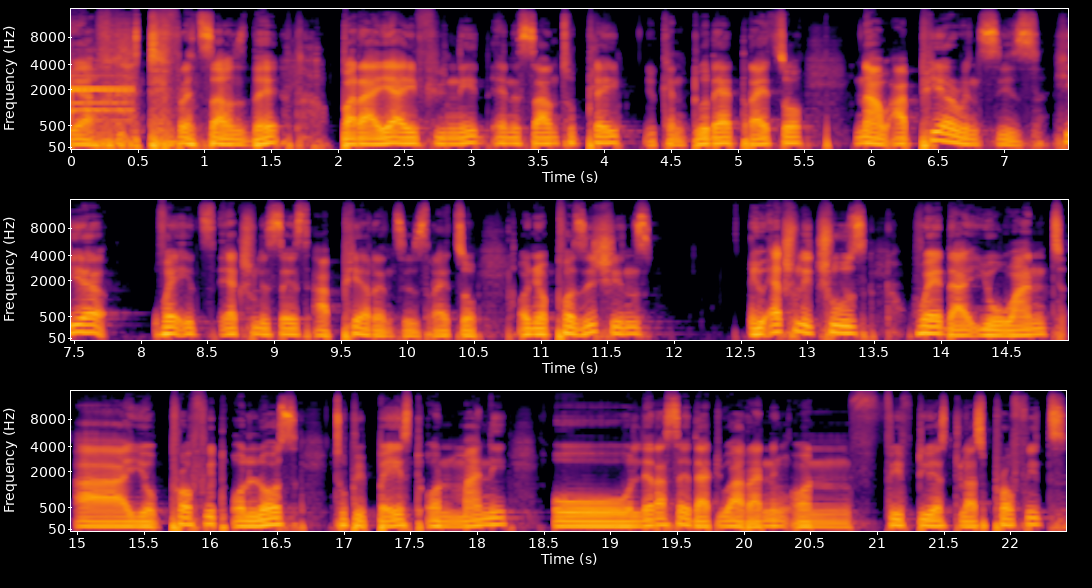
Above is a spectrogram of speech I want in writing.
Yeah different sounds there. But uh, yeah if you need any sound to play you can do that right? So now appearances. Here where it actually says appearances right? So on your positions you actually choose whether you want uh, your profit or loss to be based on money or let us say that you are running on 50 us dollars profits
